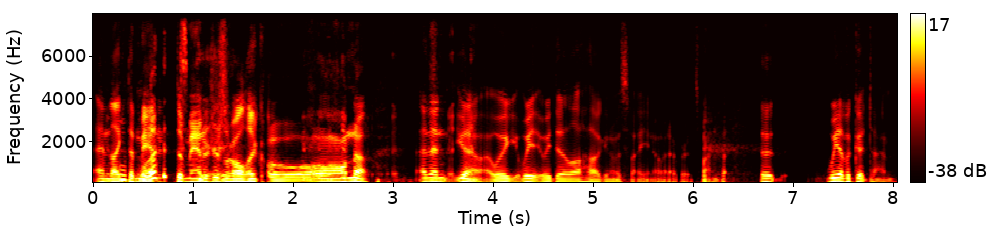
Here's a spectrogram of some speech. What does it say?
and like the man, the managers are all like, oh no. And then you know we, we we did a little hug and it was fine. You know whatever, it's fine. But the, we have a good time.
